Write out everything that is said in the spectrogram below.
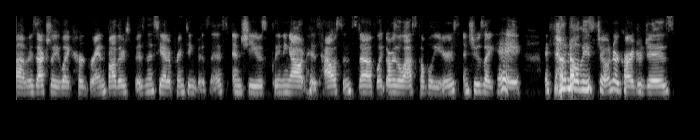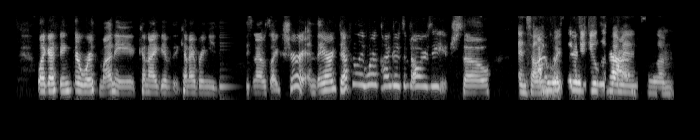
um, it was actually like her grandfather's business. He had a printing business, and she was cleaning out his house and stuff like over the last couple of years. And she was like, "Hey, I found all these toner cartridges. Like, I think they're worth money. Can I give? Can I bring you these?" And I was like, "Sure." And they are definitely worth hundreds of dollars each. So And selling quick. Did you list them yeah. and sell them?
